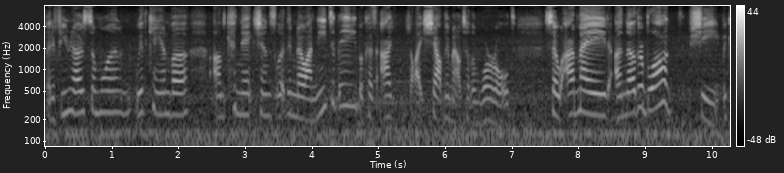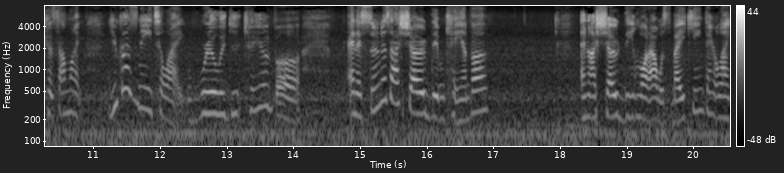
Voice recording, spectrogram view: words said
but if you know someone with Canva um, connections, let them know I need to be because I like shout them out to the world. So I made another blog sheet because I'm like, you guys need to like really get Canva. And as soon as I showed them Canva, and I showed them what I was making, they were like,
